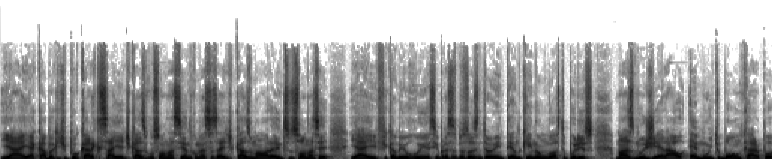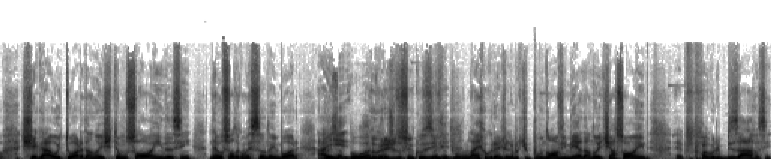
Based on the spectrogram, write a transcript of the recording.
E aí acaba que, tipo, o cara que saía de casa com o sol nascendo começa a sair de casa uma hora antes do sol nascer. E aí fica meio ruim, assim, para essas pessoas. Então eu entendo quem não gosta por isso. Mas no geral, é muito bom, cara. Pô, chegar às 8 horas da noite e ter um sol ainda, assim, né? O sol tá começando a ir embora. Aí, boa, no Rio Grande do Sul, inclusive, lá em Rio Grande, eu lembro que, tipo, 9 e meia da noite tinha sol ainda. É um bagulho bizarro, assim.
